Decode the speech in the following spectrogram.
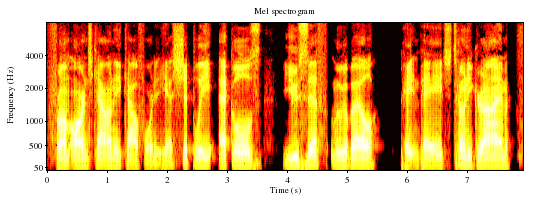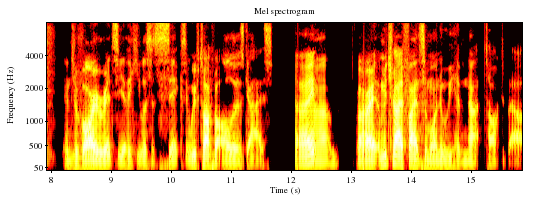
from Orange County, California. He has Shipley, Echols, Yusuf Mugabel, Payton Page, Tony Grime, and Jahvaree Ritzie. I think he listed six, and we've talked about all those guys. All right. Um, all right. Let me try to find someone who we have not talked about.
